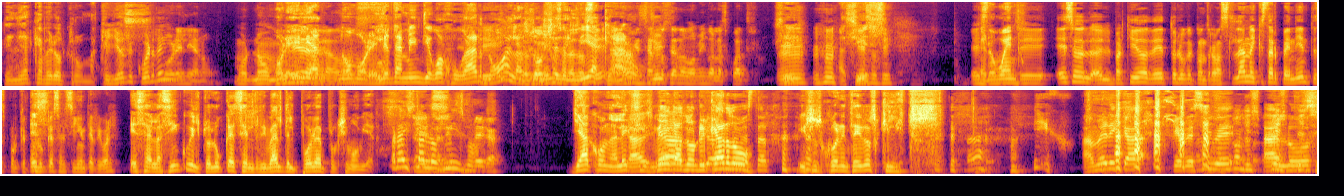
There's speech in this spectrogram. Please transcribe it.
Tendría que haber otro, Que Macanas. yo recuerde. Morelia, ¿no? No, Morelia, a las- no, Morelia también llegó a jugar, Sí, ¿no? A las los 12 domingos a del día, 12, claro. Ah, Santos era domingo a las 4. Sí, Mm, así sí, es. Eso sí. Pero bueno. Este, Eso, el, el partido de Toluca contra Mazatlán, hay que estar pendientes porque Toluca es, el siguiente rival. Es a las 5 y el Toluca es el rival del Puebla el próximo viernes. Pero ahí están los mismos. Ya con Alexis Ya- Vega, ya- don ya Ricardo, y sus 42 kilitos. América que recibe a los.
